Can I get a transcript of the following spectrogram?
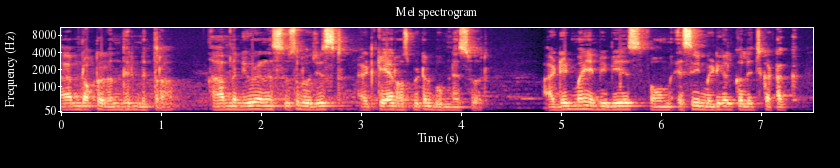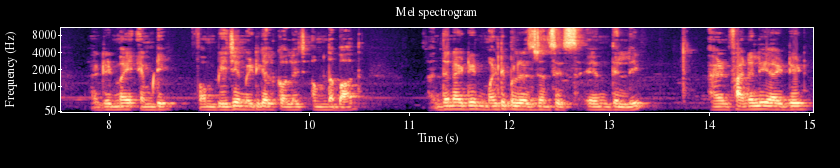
I am Dr. Ranadhir Mitra. I am the neuroanesthesiologist at CARE Hospital, Bhubaneswar. I did my MBBS from SC Medical College, Cuttack. I did my MD from BJ Medical College, Ahmedabad. And then I did multiple residencies in Delhi. And finally, I did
